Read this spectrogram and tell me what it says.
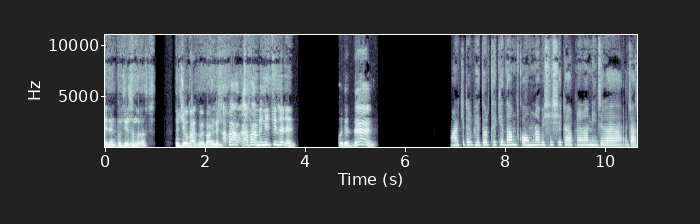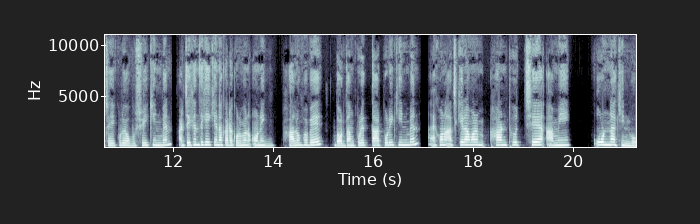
এই দেন কুচিও সুন্দর আছে। কুচিও বাগবে বাংবেন। আপা আপা আমি নিশ্চিন্ত দেন। দেন। মার্কেটের ভেতর থেকে দাম কম না বেশি সেটা আপনারা নিজেরা যাচাই করে অবশ্যই কিনবেন। আর যেখান থেকেই কেনাকাটা করবেন অনেক ভালোভাবে দরদাম করে তারপরে কিনবেন। এখন আজকের আমার হান্ট হচ্ছে আমি ওড়না কিনবো।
